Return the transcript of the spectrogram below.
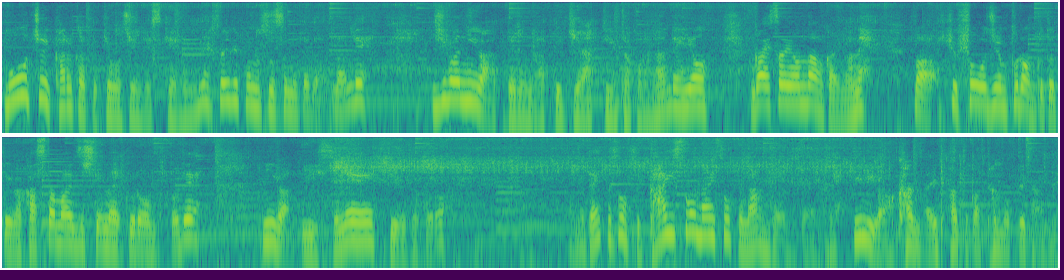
もうちょい軽かった気持ちいいんですけれどね、それでこの進み方なんで、一番2が合ってるなってギアっていうところなんで、4、外装4段階のね、まあ、標準プロンプトというかカスタマイズしてないプロンプトで、2がいいっすねっていうところ。大体そうです外装内装ってなんだよみたいなね、意味がわかんないなとかって思ってたんで、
